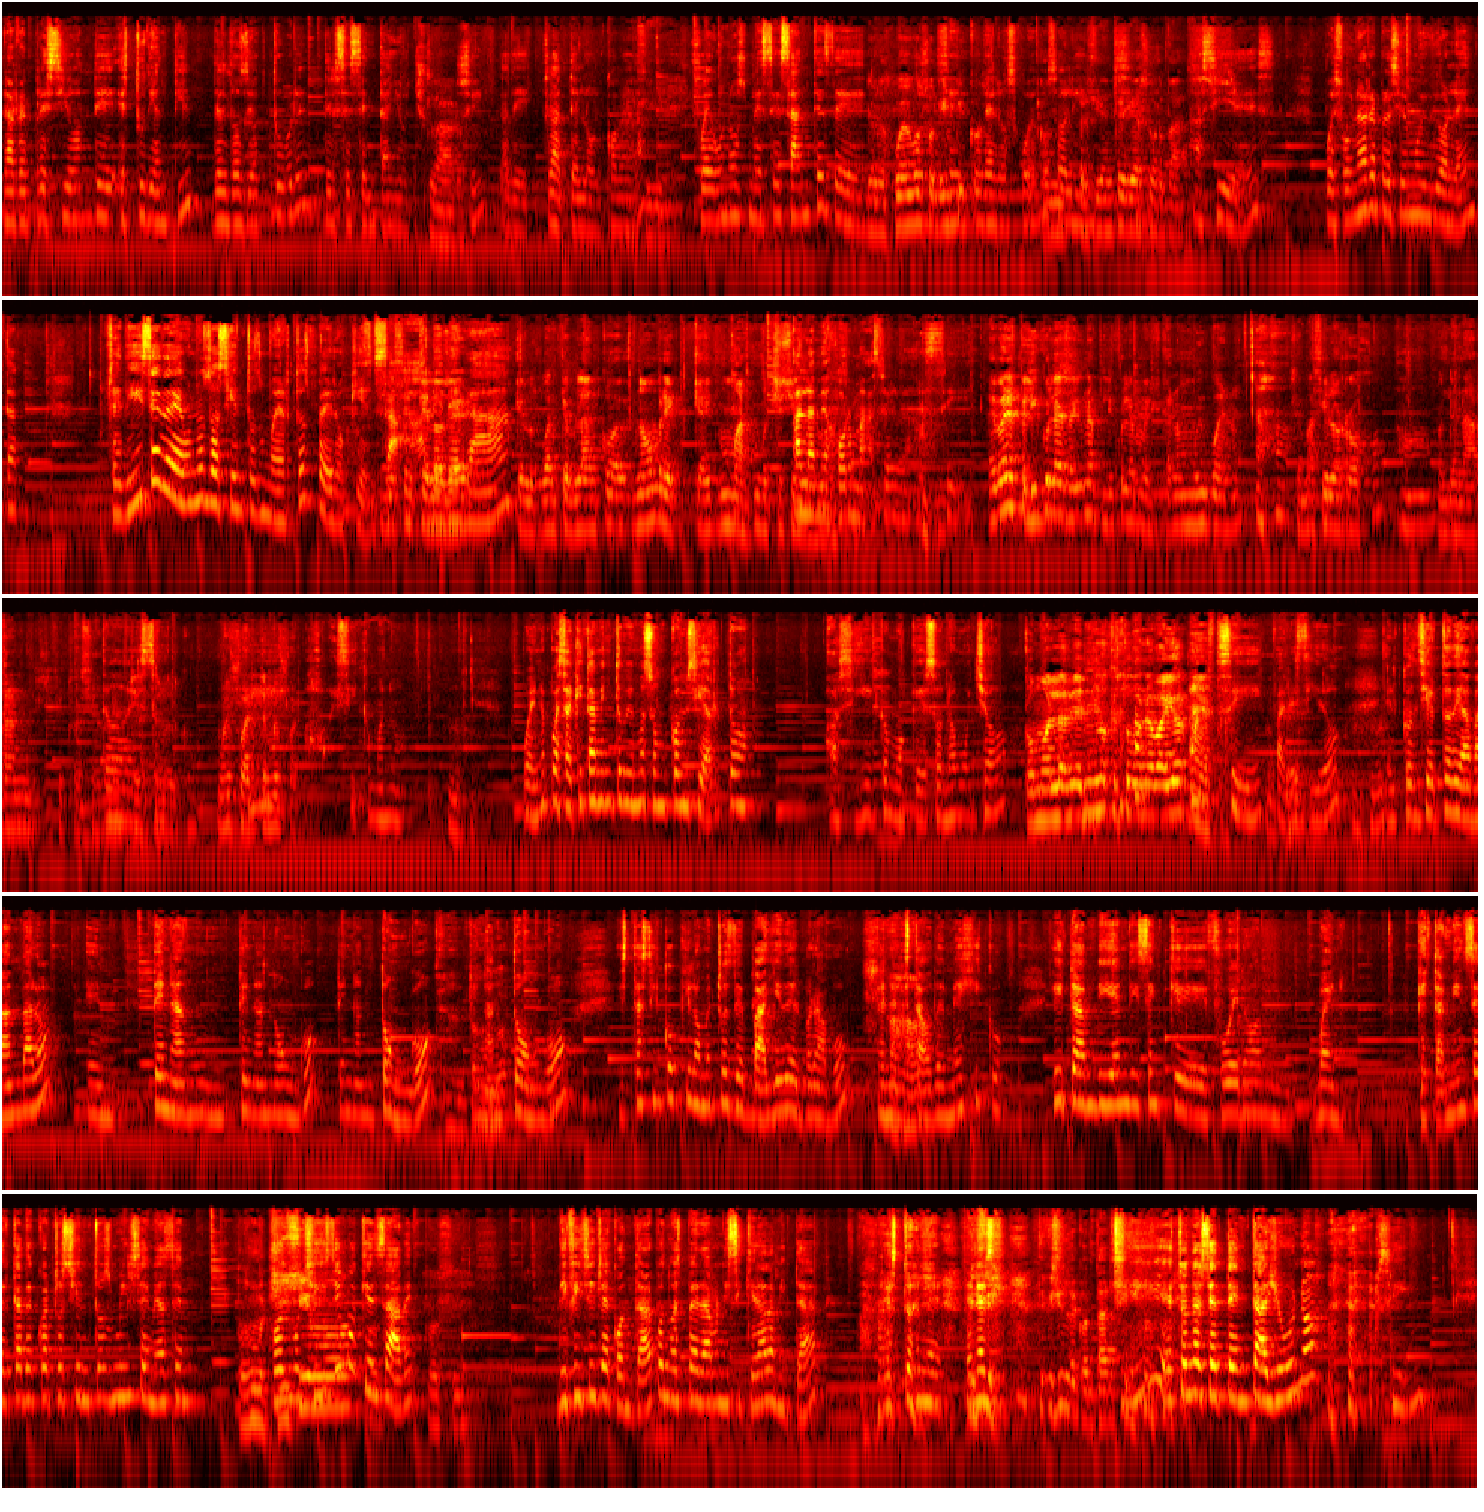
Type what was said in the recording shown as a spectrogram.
la represión de estudiantil del 2 de octubre del 68. Claro. Sí, la de Tlatelolco, ¿verdad? Fue unos meses antes de, De los Juegos Olímpicos. de los Juegos con el Olímpicos. presidente Díaz Ordaz. Así es. Pues fue una represión muy violenta. Se dice de unos 200 muertos, pero quién sabe, que los, de- ¿verdad? que los guantes blancos. No, hombre, que hay más, muchísimos. A lo mejor más, ¿verdad? Sí. Hay varias películas. Hay una película mexicana muy buena. Ajá. Se llama Cielo Rojo. Ah. Donde narran situaciones de. Muy fuerte, muy fuerte. Ay, sí, cómo no. Bueno, pues aquí también tuvimos un concierto, así como que sonó mucho. Como el, mismo que estuvo en Nueva York, maestro. Sí, parecido. El concierto de Avándaro en Tenan, Tenanongo, Tenantongo, Tenantongo. Está a 5 kilómetros de Valle del Bravo, en el Ajá. Estado de México. Y también dicen que fueron, bueno, que también cerca de 400 mil se me hace Pues muchísimo. pues muchísimo, quién sabe. Pues sí. Difícil de contar, pues no esperaba ni siquiera la mitad. Esto en el, en el- Difícil, difícil de contar, sí. sí, esto en el 71. Sí.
